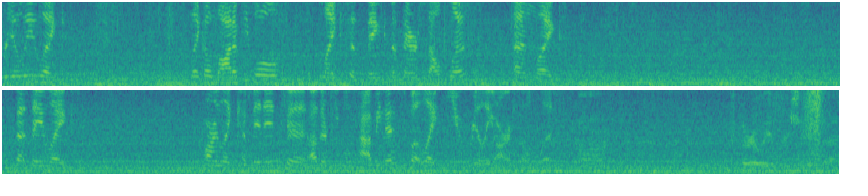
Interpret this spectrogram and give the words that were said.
really like like a lot of people like to think that they're selfless and like that they like are like committed to other people's happiness but like you really are selfless Aw. I thoroughly appreciate that.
